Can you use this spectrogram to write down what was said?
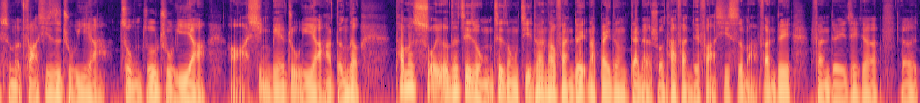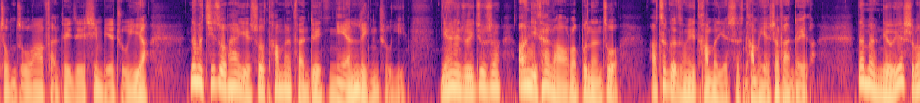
什么法西斯主义啊、种族主义啊、啊性别主义啊等等。他们所有的这种这种集团，他反对。那拜登代表说他反对法西斯嘛，反对反对这个呃种族啊，反对这个性别主义啊。那么极左派也说他们反对年龄主义，年龄主义就是说啊，你太老了不能做啊，这个东西他们也是他们也是反对的。那么《纽约时报》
